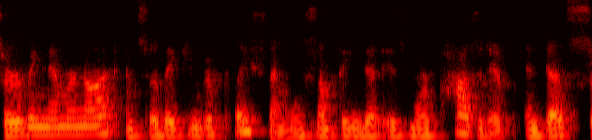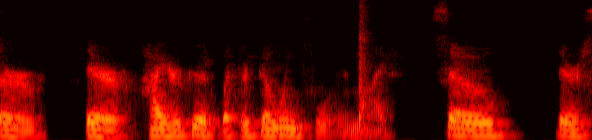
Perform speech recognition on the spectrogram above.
serving them or not. And so they can replace them with something that is more positive and does serve their higher good, what they're going for in life. So there's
